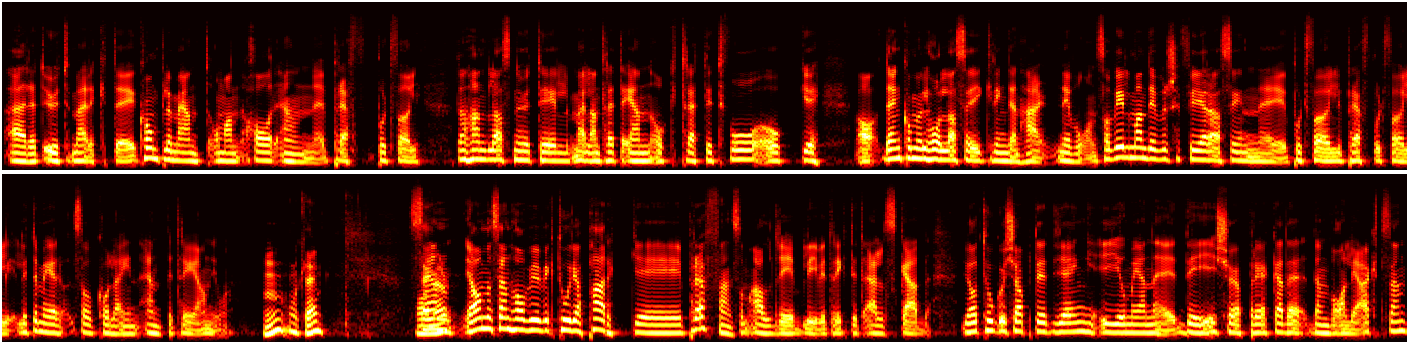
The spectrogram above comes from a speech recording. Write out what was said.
är ett utmärkt eh, komplement om man har en eh, preffportfölj. Den handlas nu till mellan 31 och 32 och eh, ja, den kommer väl hålla sig kring den här nivån. Så vill man diversifiera sin eh, portfölj, preffportfölj lite mer så kolla in NP3 Johan. Mm, okay. Sen, ja, men sen har vi Victoria Park-preffen som aldrig blivit riktigt älskad. Jag tog och köpte ett gäng i och med en eh, DI köprekade den vanliga aktien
